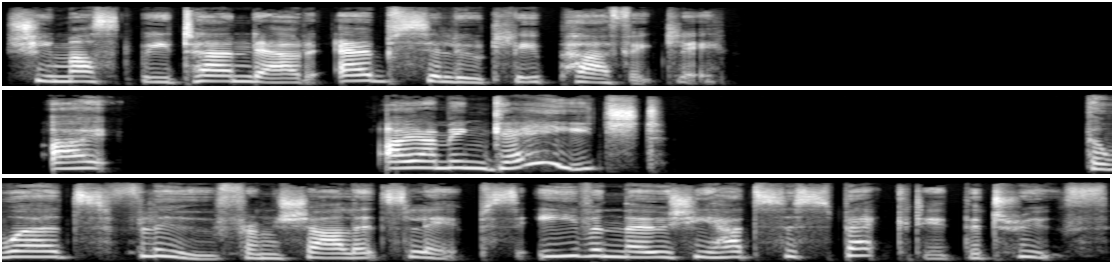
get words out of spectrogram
She must be turned out absolutely perfectly. I. I am engaged? The words flew from Charlotte's lips, even though she had suspected the truth.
